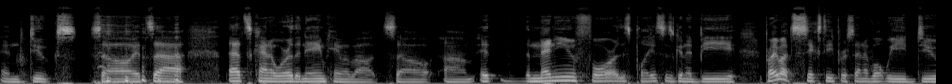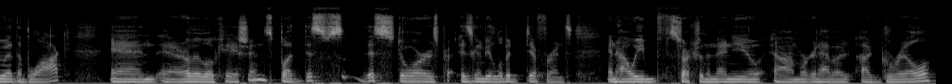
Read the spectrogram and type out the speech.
and Dukes. So it's uh, that's kind of where the name came about. So um, it the menu for this place is going to be probably about sixty percent of what we do at the block and our other locations. But this this store is, is going to be a little bit different in how we structure the menu. Um, we're going to have a, a grill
